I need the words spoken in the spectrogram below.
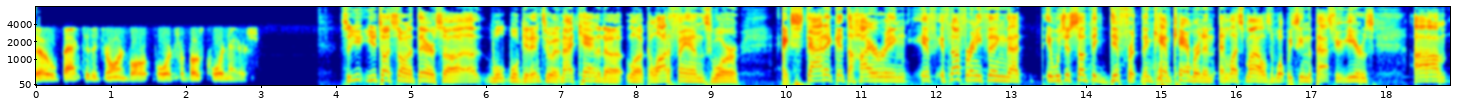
So back to the drawing board for both coordinators. So you, you touched on it there, so uh, we'll we'll get into it. Matt Canada, look, a lot of fans were ecstatic at the hiring, if if not for anything that it was just something different than Cam Cameron and, and Les Miles and what we've seen the past few years. Um,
